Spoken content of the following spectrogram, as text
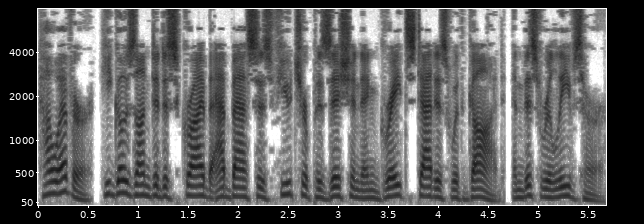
However, he goes on to describe Abbas's future position and great status with God, and this relieves her.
